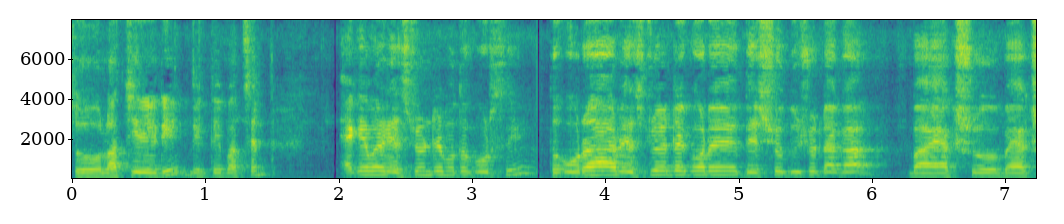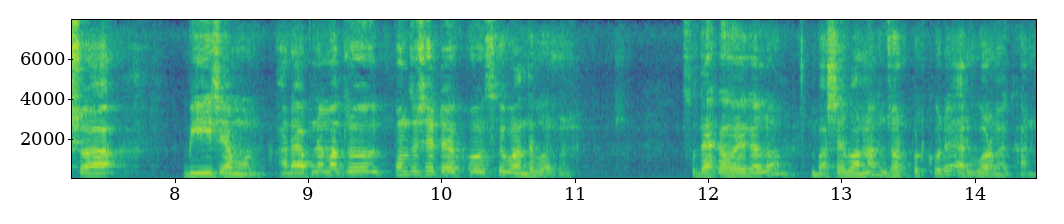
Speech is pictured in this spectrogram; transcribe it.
সো লাচ্ছি রেডি দেখতেই পাচ্ছেন। একেবারে রেস্টুরেন্টের মতো করছি। তো ওরা রেস্টুরেন্টে করে দেড়শো, দুশো টাকা বা একশো বা একশো বিশ এমন। আর আপনি মাত্র পঞ্চাশ ষাট টাকা খরচ করে বানাতে পারবেন। সো দেখা হয়ে গেল, বাসায় বানান, ঝটপট করে, আর গরমে খান।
